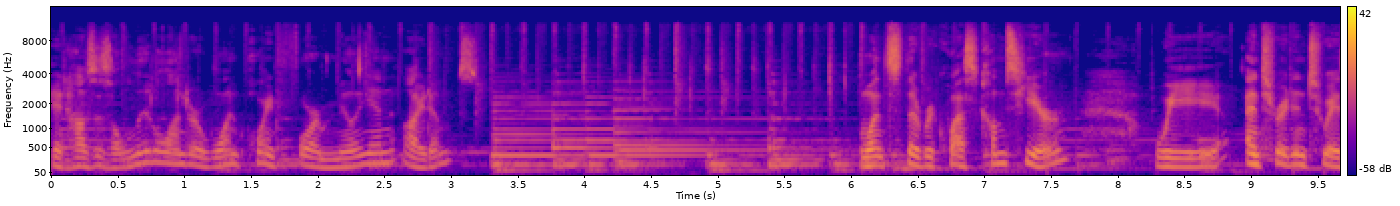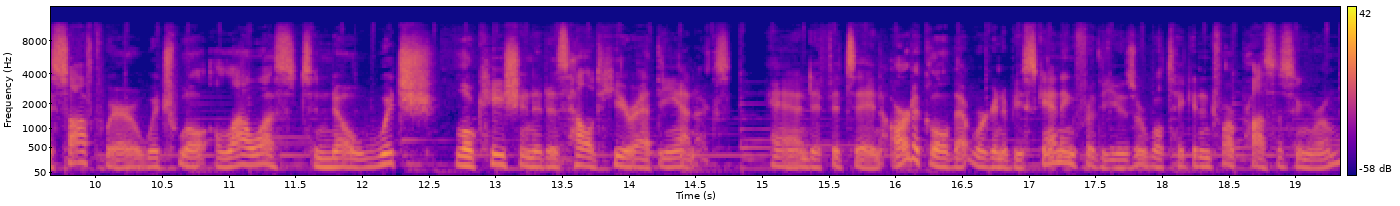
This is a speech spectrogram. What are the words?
It houses a little under 1.4 million items. Once the request comes here, we enter it into a software which will allow us to know which location it is held here at the annex. And if it's an article that we're going to be scanning for the user, we'll take it into our processing room.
